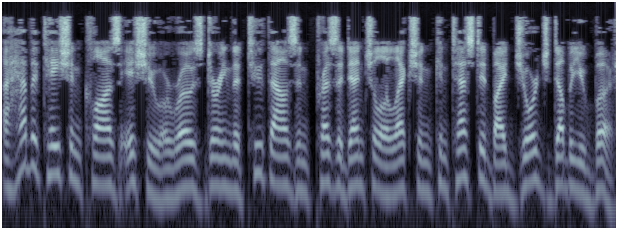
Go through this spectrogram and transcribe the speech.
A habitation clause issue arose during the 2000 presidential election contested by George W. Bush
